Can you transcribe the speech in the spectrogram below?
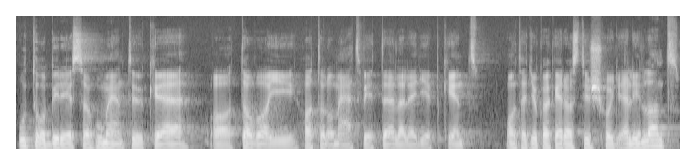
Utóbbi része a humántőke a tavalyi hatalom átvétellel egyébként mondhatjuk akár azt is, hogy elillant,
